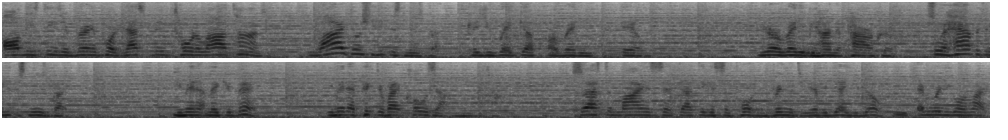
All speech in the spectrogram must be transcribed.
All these things are very important. That's been told a lot of times. Why don't you hit the snooze button? Because you wake up already failing. You're already behind the power curve. So what happens when you hit the snooze button? You may not make your bed. You may not pick the right clothes out in the time. So that's the mindset that I think it's important to bring with you every day you go, mm. everywhere you go in life.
